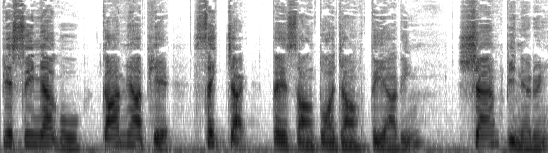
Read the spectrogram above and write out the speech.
ပစ္စည်းများကိုကားများဖြင့်စိတ်ကြိုက်တည်ဆောင်သွားကြောင်းသိရသည်ရှမ်းပြည်နယ်တွင်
